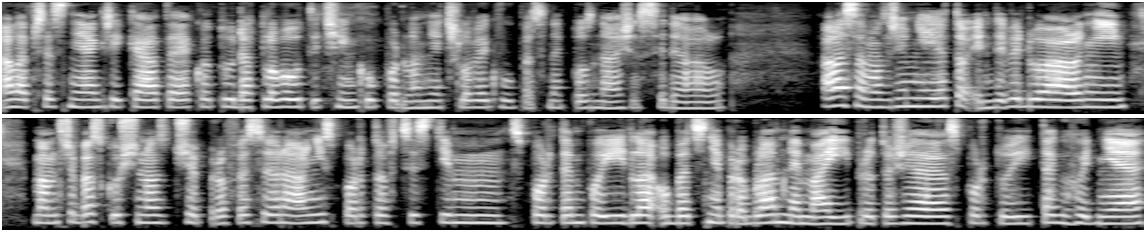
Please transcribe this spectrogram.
ale přesně jak říkáte, jako tu datlovou tyčinku podle mě člověk vůbec nepozná, že si dál. Ale samozřejmě je to individuální. Mám třeba zkušenost, že profesionální sportovci s tím sportem po jídle obecně problém nemají, protože sportují tak hodně,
